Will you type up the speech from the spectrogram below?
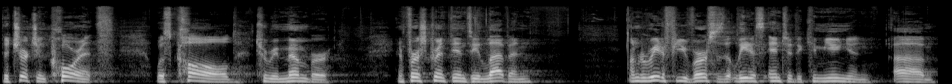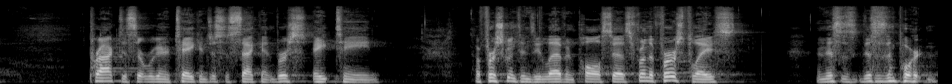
The church in Corinth was called to remember. In 1 Corinthians 11, I'm going to read a few verses that lead us into the communion um, practice that we're going to take in just a second. Verse 18 of 1 Corinthians 11, Paul says, From the first place, and this is, this is important,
